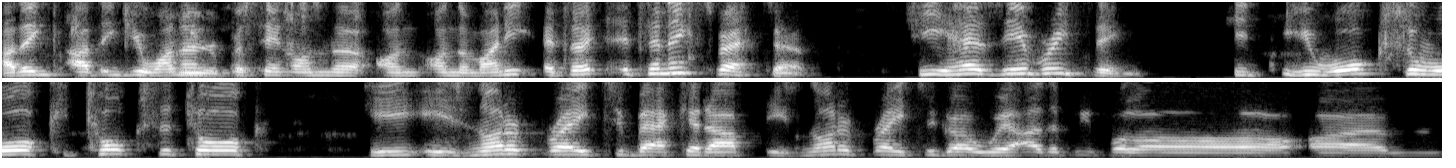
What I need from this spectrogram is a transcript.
I think I think you're 100 percent on the on, on the money. It's a it's an X factor. He has everything. He he walks the walk. He talks the talk. He he's not afraid to back it up. He's not afraid to go where other people are um,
